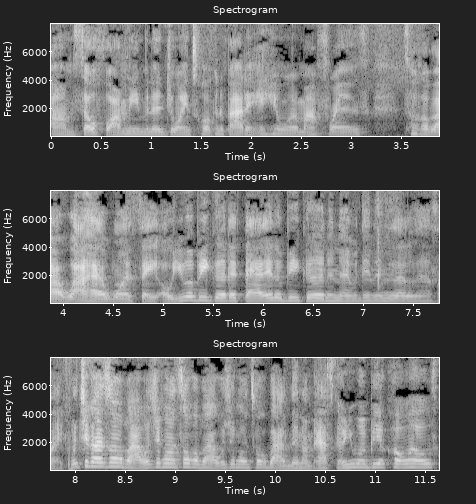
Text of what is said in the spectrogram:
Um, so far, I'm even enjoying talking about it and hearing with my friends talk about. Well, I had one say, "Oh, you'll be good at that. It'll be good," and everything. And I was like, "What you guys talk about? What you to talk about? What you to talk about?" And then I'm asking, "You want to be a co-host?"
